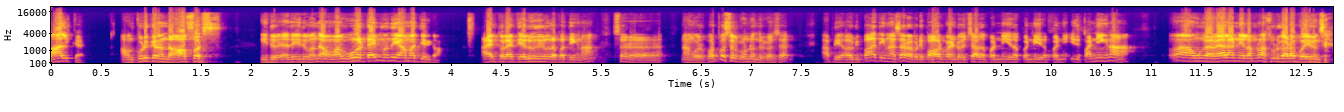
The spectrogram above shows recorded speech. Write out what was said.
வாழ்க்கை அவன் கொடுக்குற அந்த ஆஃபர்ஸ் இது இது வந்து அவன் ஒவ்வொரு டைம் வந்து ஏமாத்திருக்கான். ஆயிரத்தி தொள்ளாயிரத்தி எழுபதுகளில் பார்த்தீங்கன்னா சார் நாங்கள் ஒரு ப்ரொபோசல் கொண்டு வந்திருக்கோம் சார் அப்படி அப்படி பார்த்தீங்கன்னா சார் அப்படி பவர் பாயிண்ட் வச்சு அதை பண்ணி இதை பண்ணி இதை பண்ணி இது பண்ணீங்கன்னா அவங்க வேளாண் நிலம்லாம் சுடுகாட போயிடும் சார்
